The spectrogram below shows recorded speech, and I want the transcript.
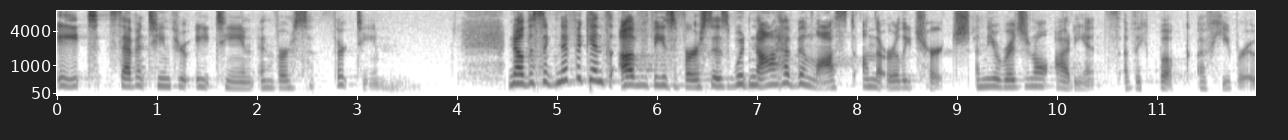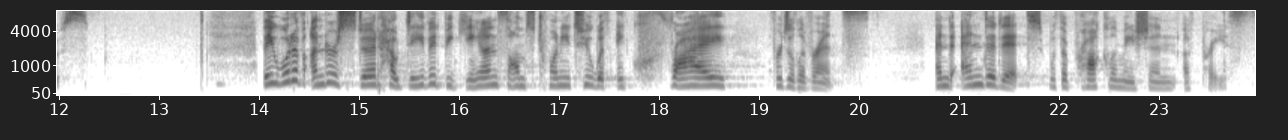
8 17 through 18 in verse 13. Now, the significance of these verses would not have been lost on the early church and the original audience of the book of Hebrews. They would have understood how David began Psalms 22 with a cry for deliverance and ended it with a proclamation of praise.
